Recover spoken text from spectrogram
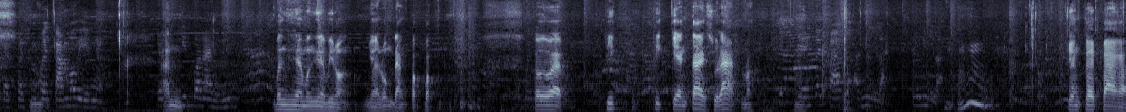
แต่ค่อยค่อยตำเอาเองน่ะแต่กินบ่ได้เลยเบิ่งเหือเบิ่งเหือพี่น้องย้อนลงดังปอกปอกก็ว่าพริกพริกแกงใต้สุราษฎร์เนาะแกงไตปลากับอันนี้ล่ะอันนี้ล่ะอืมแกงใต้ปลาอะ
